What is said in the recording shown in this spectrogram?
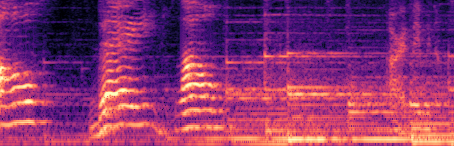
All day long. Alright, maybe not.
